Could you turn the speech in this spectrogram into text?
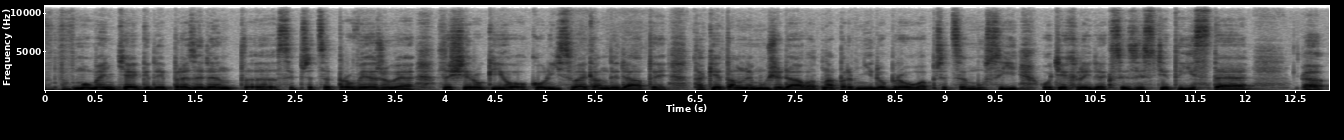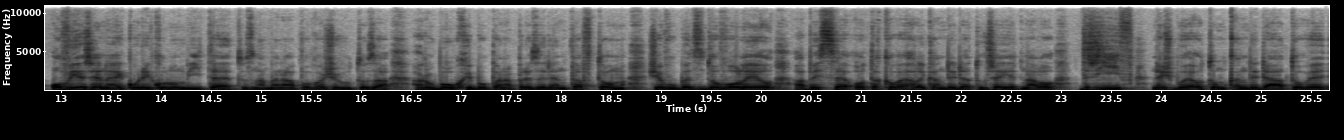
v momentě, kdy prezident eh, si přece prověřuje ze širokého okolí své kandidáty, tak je tam nemůže dávat na první dobrou a přece musí o těch lidech si zjistit jisté ověřené kurikulum víte. To znamená, považuji to za hrubou chybu pana prezidenta v tom, že vůbec dovolil, aby se o takovéhle kandidatuře jednalo dřív, než bude o tom kandidátovi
